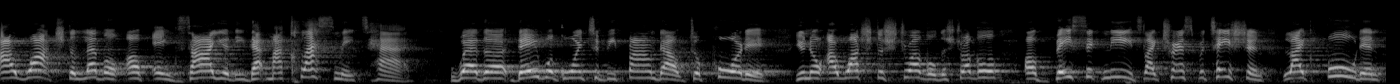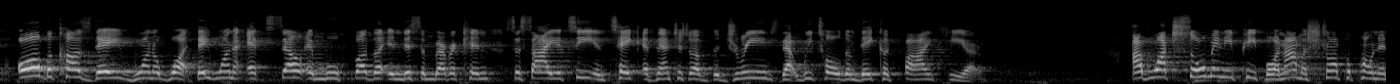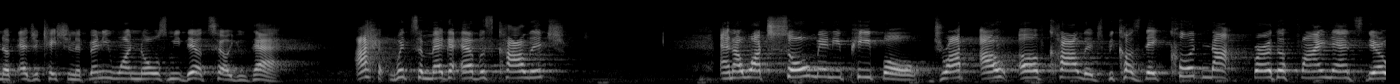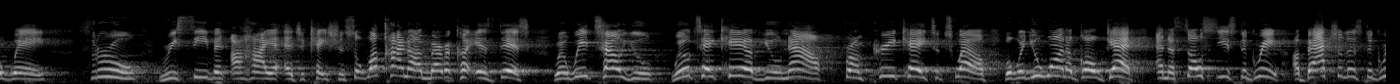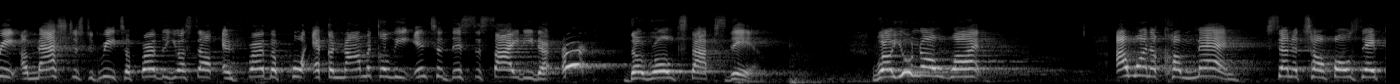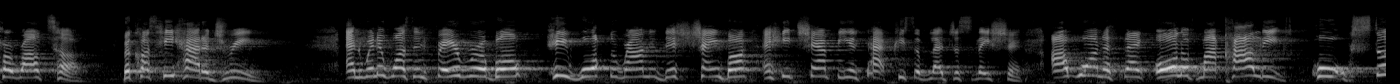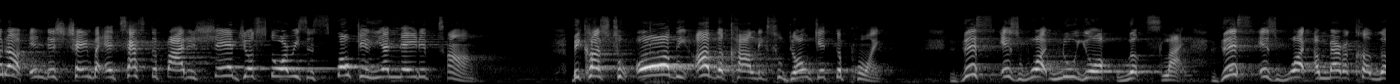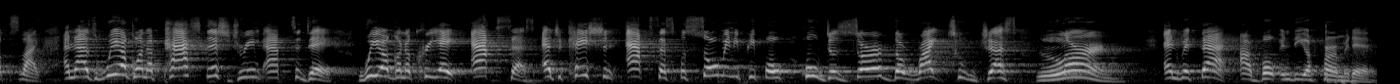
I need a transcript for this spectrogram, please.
I watched the level of anxiety that my classmates had whether they were going to be found out, deported. You know, I watched the struggle, the struggle of basic needs like transportation, like food, and all because they want to what? They want to excel and move further in this American society and take advantage of the dreams that we told them they could find here. I've watched so many people, and I'm a strong proponent of education. If anyone knows me, they'll tell you that. I went to Medgar Evers College. And I watched so many people drop out of college because they could not further finance their way through receiving a higher education. So, what kind of America is this when we tell you we'll take care of you now from pre K to 12, but when you want to go get an associate's degree, a bachelor's degree, a master's degree to further yourself and further pour economically into this society, the, er, the road stops there. Well, you know what? I want to commend Senator Jose Peralta because he had a dream. And when it wasn't favorable, he walked around in this chamber and he championed that piece of legislation. I want to thank all of my colleagues who stood up in this chamber and testified and shared your stories and spoke in your native tongue. Because to all the other colleagues who don't get the point, this is what New York looks like. This is what America looks like. And as we are going to pass this DREAM Act today, we are going to create access, education access for so many people who deserve the right to just learn. And with that, I vote in the affirmative.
